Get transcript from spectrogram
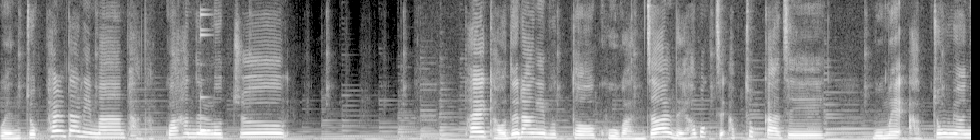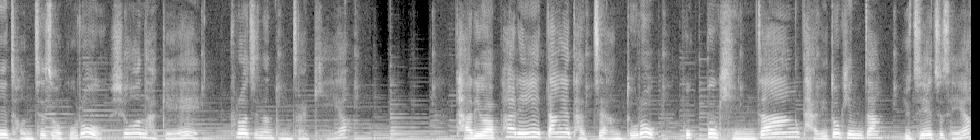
왼쪽 팔다리만 바닥과 하늘로 쭉 팔 겨드랑이부터 고관절, 내 허벅지 앞쪽까지 몸의 앞쪽 면이 전체적으로 시원하게 풀어지는 동작이에요. 다리와 팔이 땅에 닿지 않도록 복부 긴장, 다리도 긴장 유지해주세요.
